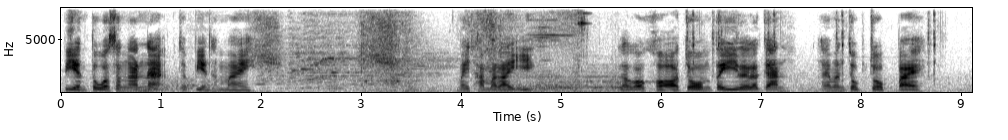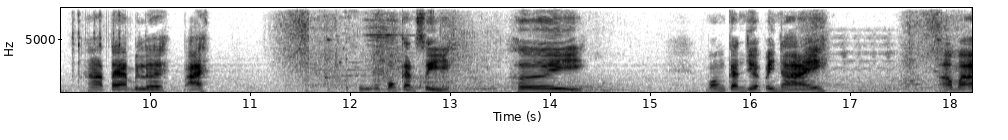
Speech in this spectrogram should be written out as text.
เปลี่ยนตัวซะงั้นน่ะ จะเปลี่ยนทำไม ไม่ทำอะไรอีก เราก็ขอโจมตีเลยแล้วกัน ให้มันจบจบๆไป 5 แต้มไปเลย ไป โอ้โห ป้องกัน 4 เฮ้ยป้องกันเยอะไปไหน เอามา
